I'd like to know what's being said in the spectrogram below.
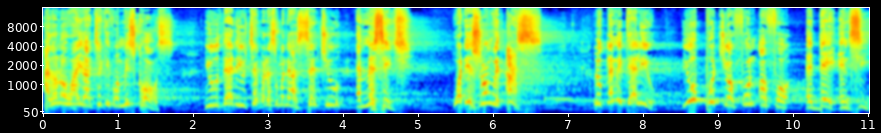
I don't know why you are checking for missed calls. You then you check whether somebody has sent you a message. What is wrong with us? Look, let me tell you. You put your phone off for a day and see.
